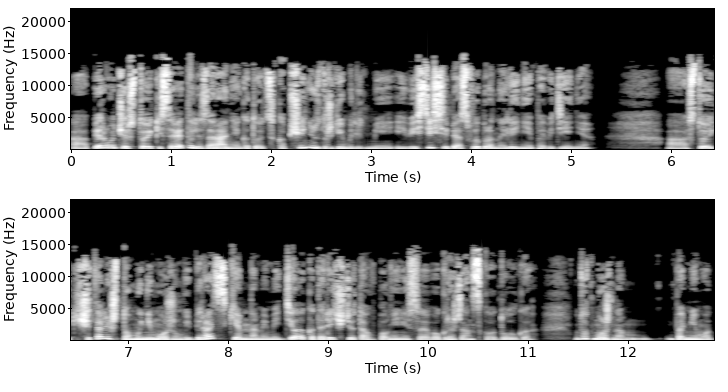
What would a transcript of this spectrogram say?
а, в первую очередь стойки советовали заранее готовиться к общению с другими людьми и вести себя с выбранной линией поведения – стойки считали, что мы не можем выбирать, с кем нам иметь дело, когда речь идет о выполнении своего гражданского долга. Ну, тут можно, помимо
